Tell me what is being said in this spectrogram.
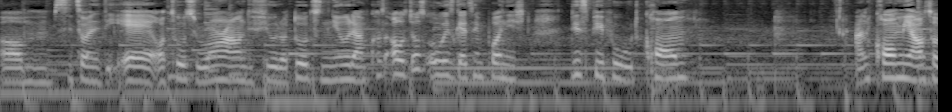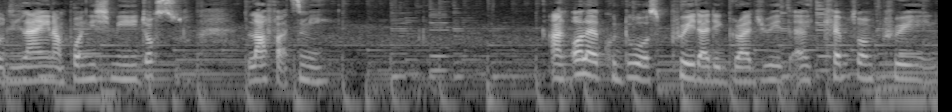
um sit on the air or told to run around the field or told to kneel down because I was just always getting punished. These people would come and call me out of the line and punish me, just laugh at me and all I could do was pray that they graduate. I kept on praying.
